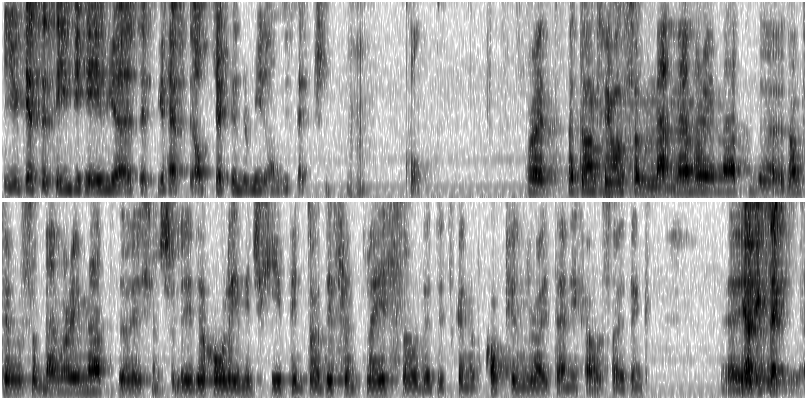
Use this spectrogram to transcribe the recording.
you get the same behavior as if you have the object in the read-only section. Mm-hmm. Cool. Right, but don't we also ma- memory map the? Don't we also memory map the essentially the whole image heap into a different place so that it's kind of copy and write anyhow? So I think. Uh, yeah, exactly. Yeah.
